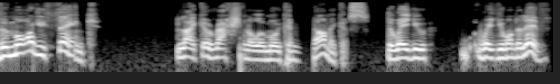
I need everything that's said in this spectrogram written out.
the more you think like a rational Homo economicus, the way you where you want to live.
